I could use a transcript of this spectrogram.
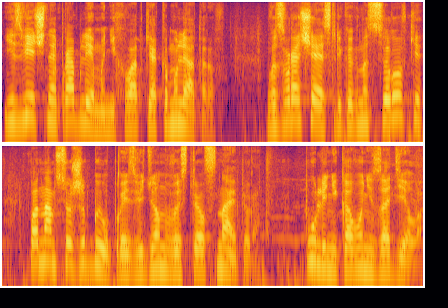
Извечная проблема нехватки аккумуляторов. Возвращаясь с рекогносцировки, по нам все же был произведен выстрел снайпера. Пуля никого не задела.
